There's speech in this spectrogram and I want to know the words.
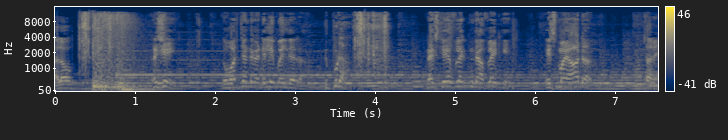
హలో. రిషి నువ్వు అర్జెంట్గా ఢిల్లీ బయలుదేరా ఇప్పుడా? నెక్స్ట్ ఏ ఫ్లైట్ ఉంటే ఆ ఫ్లైట్కి. ఇట్స్ మై ఆర్డర్ సరే.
